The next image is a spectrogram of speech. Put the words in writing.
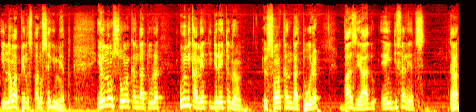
e não apenas para um segmento. Eu não sou uma candidatura unicamente de direita, não. Eu sou uma candidatura baseado em diferentes. Tá?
